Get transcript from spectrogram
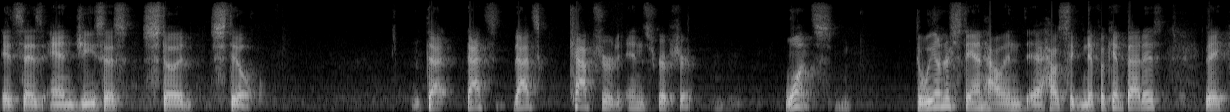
it says, "And Jesus stood still." That that's that's captured in Scripture once. Do we understand how in, how significant that is? They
